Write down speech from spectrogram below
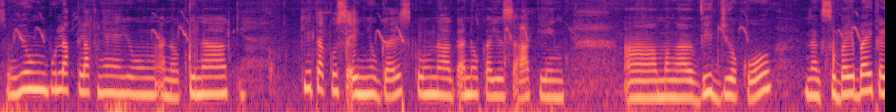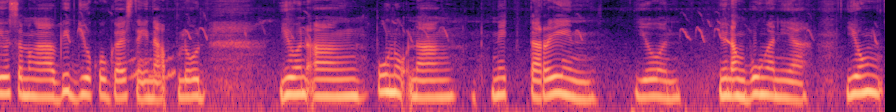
So, yung bulaklak niya yung ano, pinakita ko sa inyo guys kung nag-ano kayo sa aking ah, mga video ko nagsubaybay kayo sa mga video ko guys na ina-upload. Yun ang puno ng nectarine. Yun. Yun ang bunga niya. Yung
